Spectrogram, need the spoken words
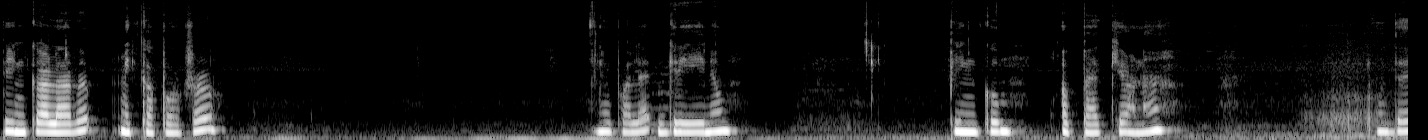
പിങ്ക് കളർ മിക്ക പൗഡർ അതുപോലെ ഗ്രീനും പിങ്കും ഒപ്പാക്കിയാണ്. ഇത്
